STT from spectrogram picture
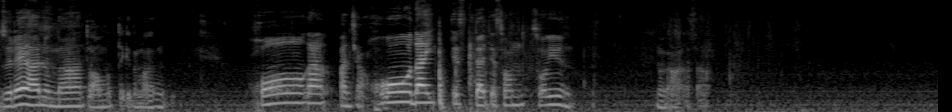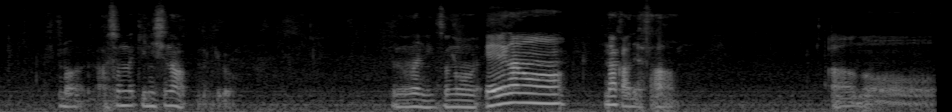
ズレあるなとは思ったけどまあ法があじゃあ放題って大体そそういうのがさ。まあそんな気にしなかったんだけど。何その映画の中でさあの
